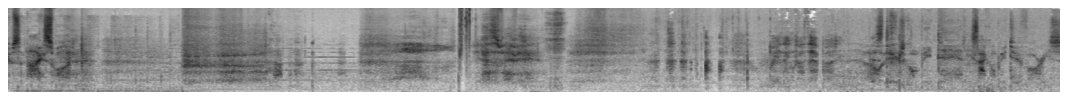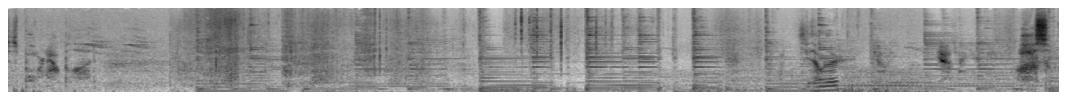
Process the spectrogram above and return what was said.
He was a nice one. yes, baby. what do you think about that, bud? This oh, deer's gonna be dead. He's not gonna be too far. He's just pouring out blood. See that over there? Yeah. Awesome.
